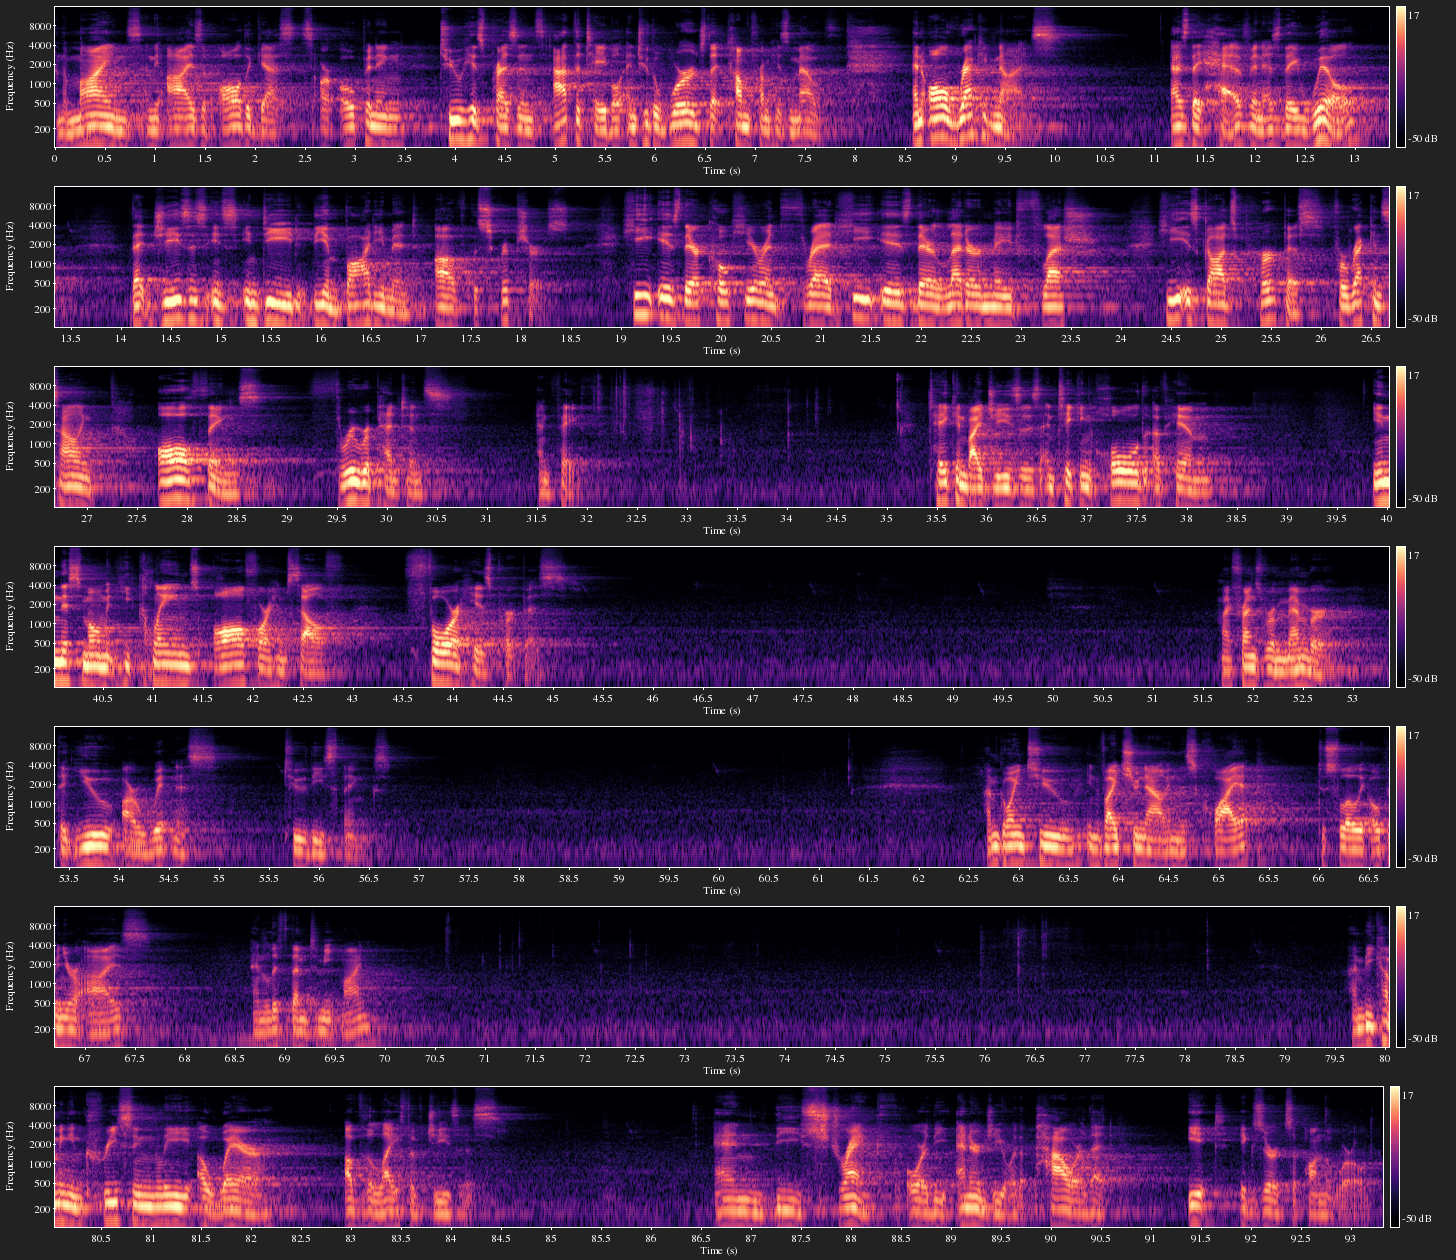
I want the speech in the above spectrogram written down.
And the minds and the eyes of all the guests are opening to his presence at the table and to the words that come from his mouth. And all recognize, as they have and as they will, that Jesus is indeed the embodiment of the scriptures. He is their coherent thread, He is their letter made flesh. He is God's purpose for reconciling all things through repentance and faith. Taken by Jesus and taking hold of him, in this moment, he claims all for himself for his purpose. My friends, remember that you are witness to these things. I'm going to invite you now in this quiet to slowly open your eyes and lift them to meet mine. I'm becoming increasingly aware of the life of Jesus and the strength or the energy or the power that it exerts upon the world.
